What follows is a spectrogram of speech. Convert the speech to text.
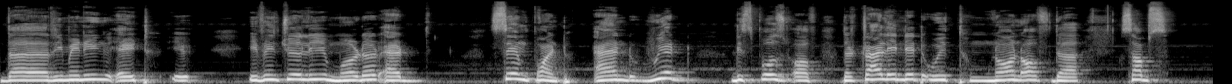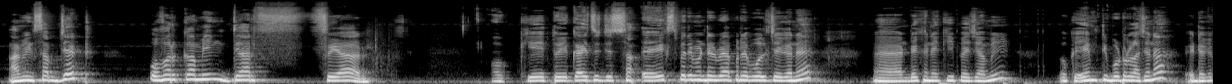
The remaining 8 e- eventually murdered at same point and weird disposed of. The trial ended with none of the subs i mean subject overcoming their fear okay তো এই গাইজ যে এক্সপেরিমেন্টের ব্যাপারে বলছে এখানে এখানে কী পেয়েছি আমি। ওকে এমটি বোতল আছে না? এটাকে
